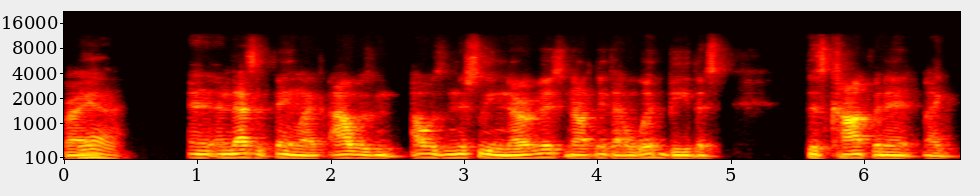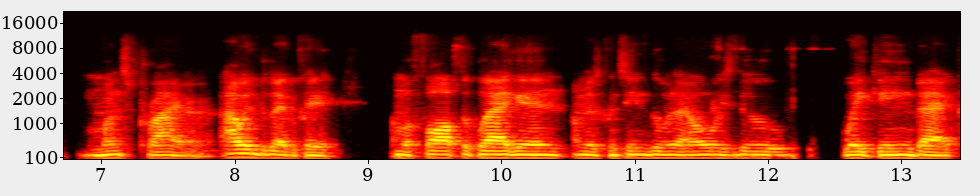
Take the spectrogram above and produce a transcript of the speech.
right? Yeah. And and that's the thing. Like I was I was initially nervous, and I think I would be this this confident like months prior. I would be like, okay, I'm gonna fall off the wagon. I'm just continue to do what I always do, weight gain back,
